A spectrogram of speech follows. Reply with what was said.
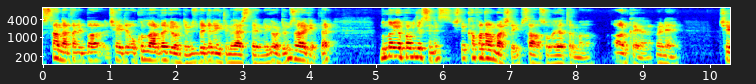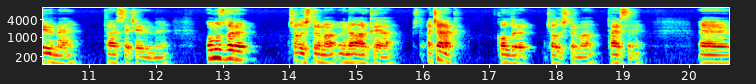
standart hani şeyde okullarda gördüğümüz beden eğitimi derslerinde gördüğümüz hareketler. Bunları yapabilirsiniz. İşte kafadan başlayıp sağa sola yatırma, arkaya, öne, çevirme, terse çevirme, omuzları çalıştırma, öne arkaya, işte açarak kolları çalıştırma, terse, e,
